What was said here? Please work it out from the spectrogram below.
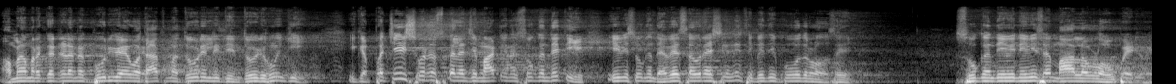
હમણાં અમારા ગઢડા મેં ભૂર્યો આવ્યો હાથમાં ધૂળી લીધી ને ધૂળી હુંકી એ કે પચીસ વર્ષ પહેલાં જે માટીની સુગંધ હતી, એવી સુગંધ હવે સૌરાષ્ટ્રની નથી, બધી પોદળો છે. સુગંધ એવી ને એવી છે માલવડો ઉપાડ્યો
